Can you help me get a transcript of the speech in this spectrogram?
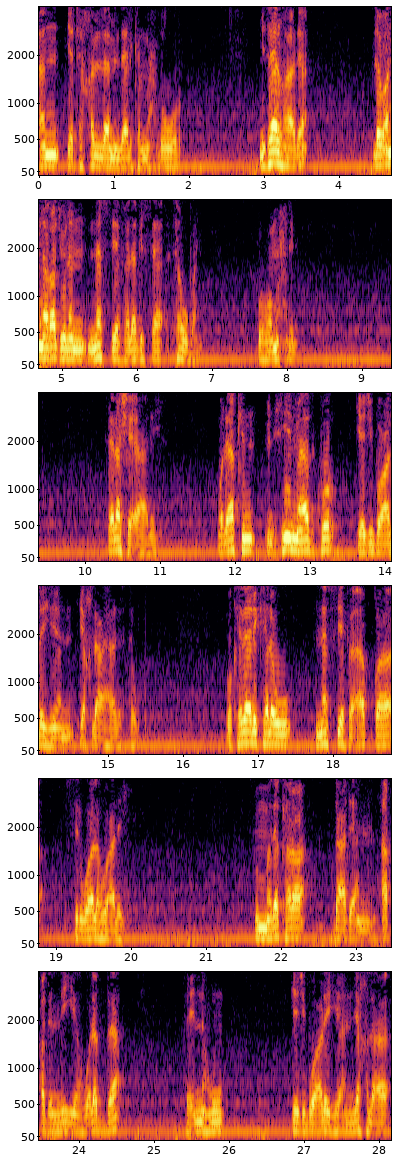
أن يتخلى من ذلك المحظور. مثال هذا لو أن رجلا نسي فلبس ثوبا وهو محرم فلا شيء عليه. ولكن من حين ما يذكر يجب عليه أن يخلع هذا الثوب. وكذلك لو نسي فأبقى سرواله عليه. ثم ذكر بعد أن عقد النية ولبى فإنه يجب عليه أن يخلع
